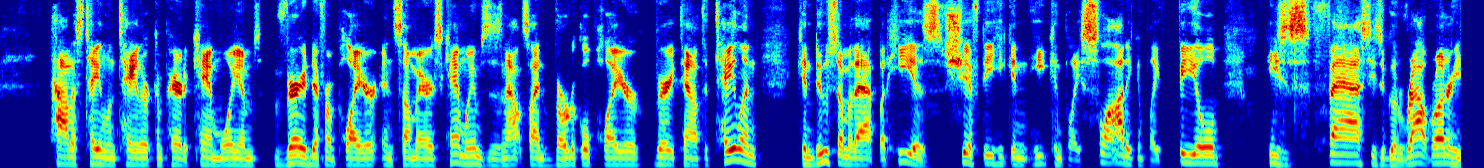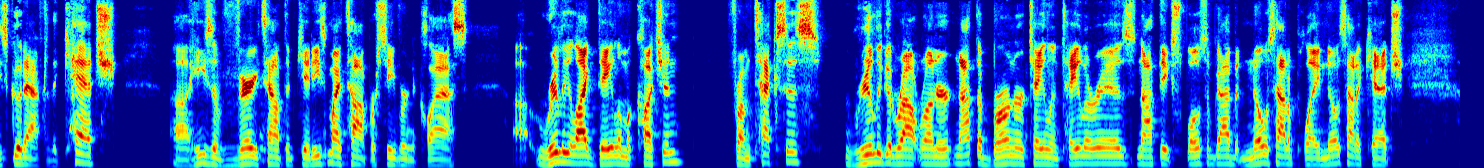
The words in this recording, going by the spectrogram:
how does Taylon Taylor compare to Cam Williams? Very different player in some areas. Cam Williams is an outside vertical player, very talented. Taylon can do some of that, but he is shifty. He can he can play slot. He can play field. He's fast. He's a good route runner. He's good after the catch. Uh, he's a very talented kid. He's my top receiver in the class. Uh, really like Dalen McCutcheon from Texas. Really good route runner. Not the burner Taylon Taylor is. Not the explosive guy, but knows how to play. Knows how to catch.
